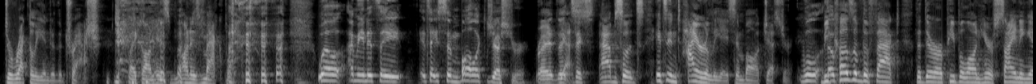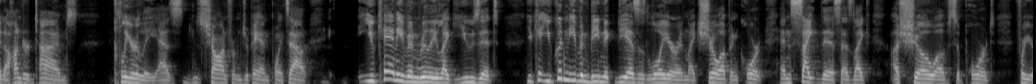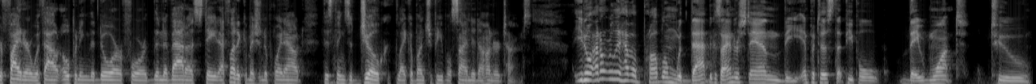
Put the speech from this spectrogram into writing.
directly into the trash, like on his on his MacBook. Well, I mean, it's a it's a symbolic gesture, right? Yes, absolutely. It's, it's entirely a symbolic gesture. Well, because of the fact that there are people on here signing it a hundred times, clearly, as Sean from Japan points out, you can't even really like use it. You can't, you couldn't even be Nick Diaz's lawyer and like show up in court and cite this as like a show of support for your fighter without opening the door for the Nevada State Athletic Commission to point out this thing's a joke, like a bunch of people signed it a hundred times. You know, I don't really have a problem with that because I understand the impetus that people they want to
